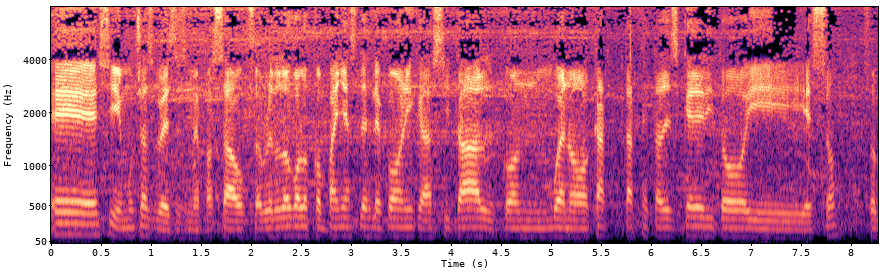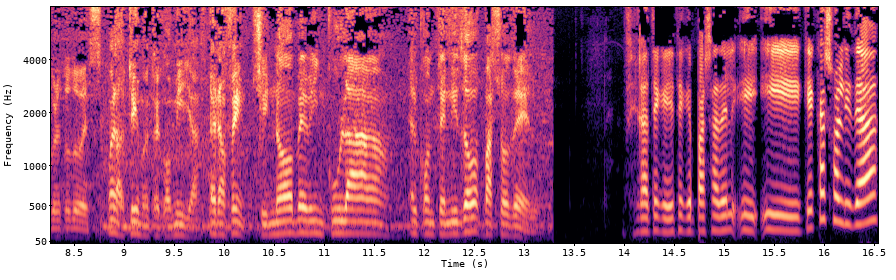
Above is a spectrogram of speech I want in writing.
Eh, sí, muchas veces me he pasado, sobre todo con las compañías telefónicas y tal, con, bueno, tarjeta de crédito y eso sobre todo eso. Bueno, timo, entre comillas. Pero en fin, si no me vincula el contenido, paso de él. Fíjate que dice que pasa de él. Y, qué casualidad,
